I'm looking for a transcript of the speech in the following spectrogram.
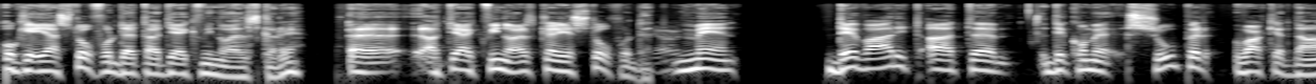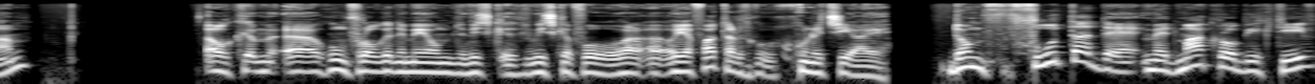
Okej, jag står för detta att jag är kvinnoälskare. Eh, att jag är kvinnoälskare, jag står för det. Men det varit att eh, det kommer supervacker dam och eh, hon frågade mig om vi ska, vi ska få, och jag fattar att hon är CIA. De fotade med makroobjektiv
